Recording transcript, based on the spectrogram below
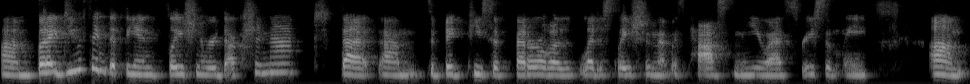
Um, but I do think that the Inflation Reduction Act, that um, it's a big piece of federal legislation that was passed in the US recently, um,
